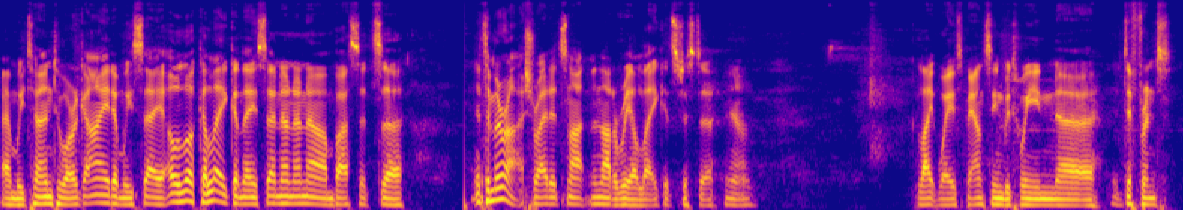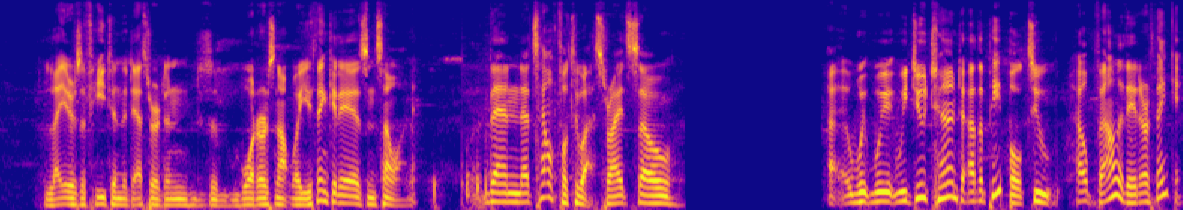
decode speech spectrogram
and we turn to our guide and we say, "Oh, look, a lake," and they say, "No, no, no, bus, it's a, it's a mirage, right? It's not not a real lake. It's just a, you know, light waves bouncing between uh, different layers of heat in the desert, and the water is not where you think it is, and so on." Then that's helpful to us, right? So uh, we, we, we do turn to other people to help validate our thinking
